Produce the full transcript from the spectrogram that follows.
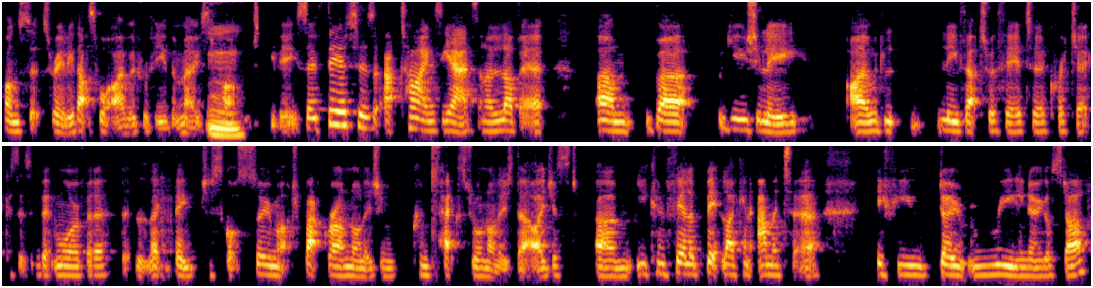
concerts. Really, that's what I would review the most apart Mm. from TV. So theatres at times, yes, and I love it. Um, but usually, I would leave that to a theatre critic because it's a bit more of a like they've just got so much background knowledge and contextual knowledge that I just um, you can feel a bit like an amateur if you don't really know your stuff.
